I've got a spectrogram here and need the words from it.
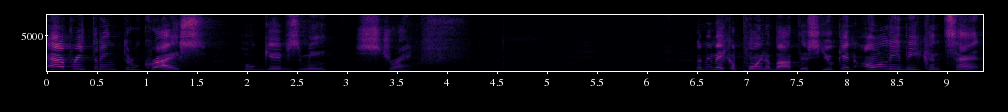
everything through Christ who gives me strength. Let me make a point about this. You can only be content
